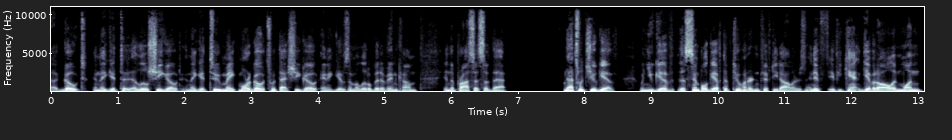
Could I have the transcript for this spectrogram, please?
uh, goat and they get to a little she goat and they get to make more goats with that she goat and it gives them a little bit of income in the process of that. That's what you give when you give the simple gift of $250. And if, if you can't give it all in one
